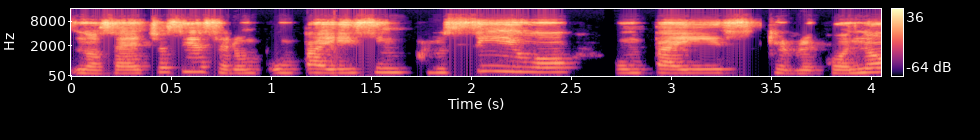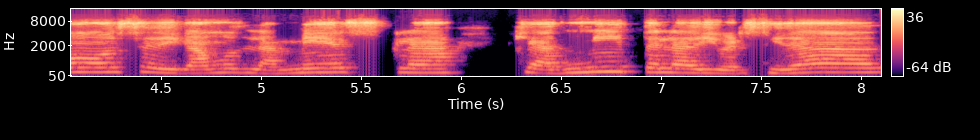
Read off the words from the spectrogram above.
nos ha hecho así de ser un, un país inclusivo, un país que reconoce, digamos, la mezcla, que admite la diversidad,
